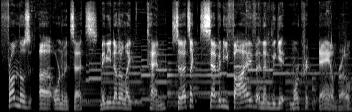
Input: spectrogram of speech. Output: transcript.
from those uh, ornament sets. Maybe another like 10. So that's like 75 and then we get more crit. Damn, bro.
